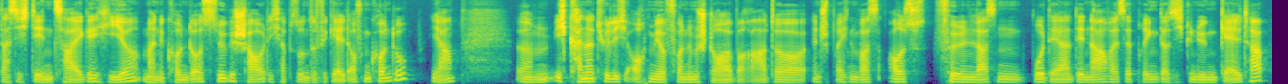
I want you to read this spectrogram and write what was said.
dass ich denen zeige, hier meine Kontoauszüge, schaut, ich habe so und so viel Geld auf dem Konto, ja. Ähm, ich kann natürlich auch mir von einem Steuerberater entsprechend was ausfüllen lassen, wo der den Nachweis erbringt, dass ich genügend Geld habe.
